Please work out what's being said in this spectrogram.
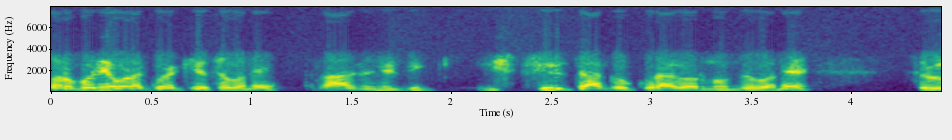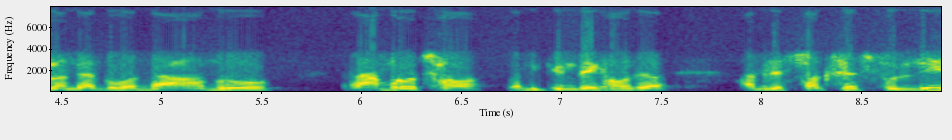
तर पनि एउटा कुरा के छ भने राजनीतिक स्थिरताको कुरा गर्नुहुन्छ भने श्रीलङ्काको भन्दा हाम्रो राम्रो छ भन्ने किन देखाउँछ? हामीले सक्सेसफुल्ली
